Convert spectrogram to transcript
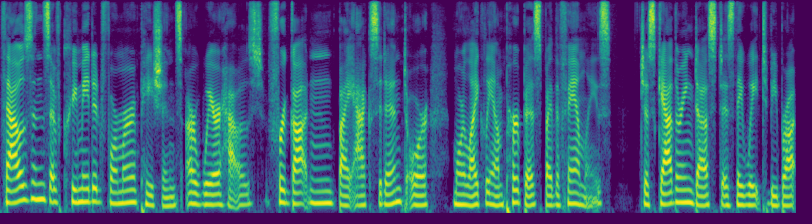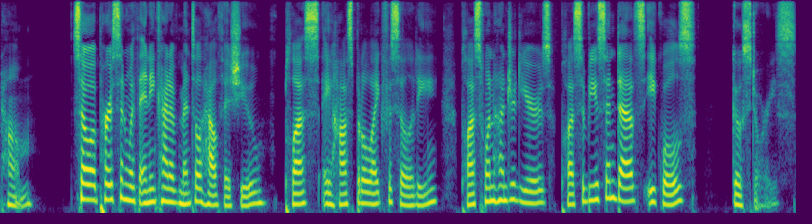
Thousands of cremated former patients are warehoused, forgotten by accident or more likely on purpose by the families, just gathering dust as they wait to be brought home. So, a person with any kind of mental health issue, plus a hospital like facility, plus 100 years, plus abuse and deaths equals ghost stories.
